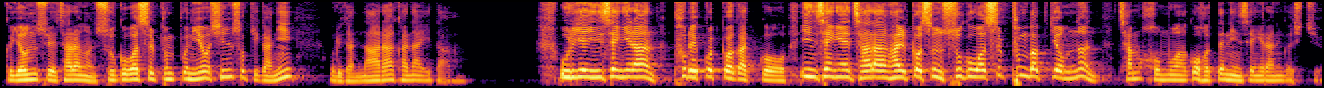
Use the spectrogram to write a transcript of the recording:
그 연수의 자랑은 수고와 슬픔뿐이요 신속기간이 우리가 날아가나이다. 우리의 인생이란 풀의 꽃과 같고 인생에 자랑할 것은 수고와 슬픔밖에 없는 참 허무하고 헛된 인생이라는 것이지요.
